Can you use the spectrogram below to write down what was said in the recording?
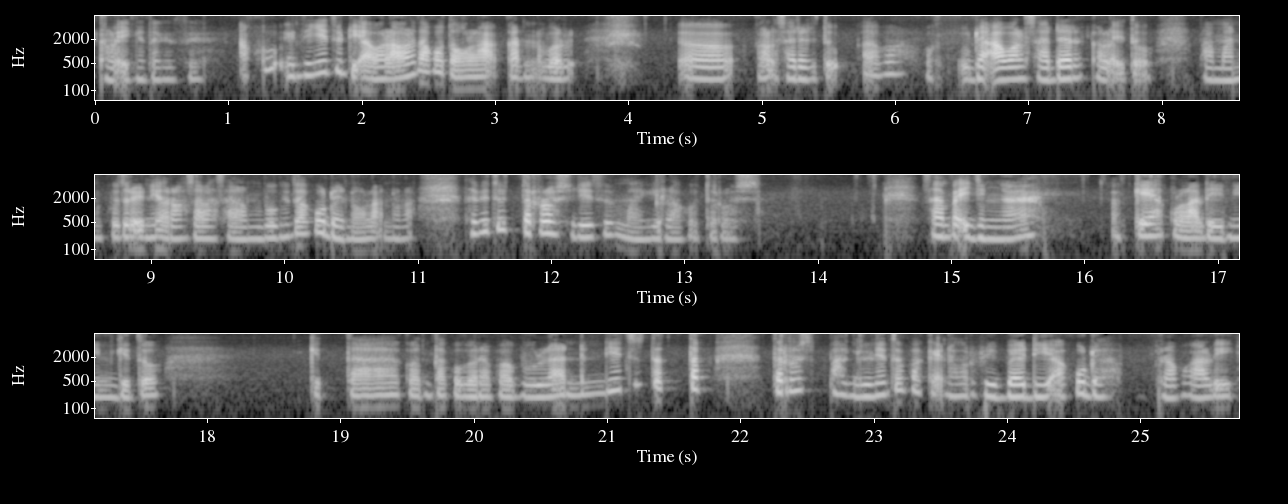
kalau inget gitu aku intinya itu di awal-awal tuh aku tolak kan baru uh, kalau sadar itu apa udah awal sadar kalau itu pamanku terus ini orang salah sambung itu aku udah nolak nolak. Tapi itu terus dia tuh manggil aku terus. Sampai jengah oke okay, aku ladenin gitu. Kita kontak beberapa bulan dan dia tuh tetap terus panggilnya tuh pakai nomor pribadi. Aku udah berapa kali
